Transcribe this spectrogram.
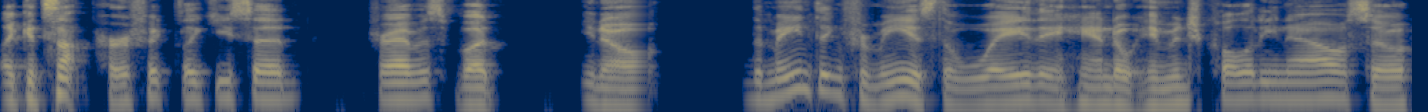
like it's not perfect like you said travis but you know the main thing for me is the way they handle image quality now so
